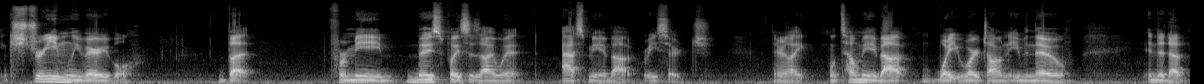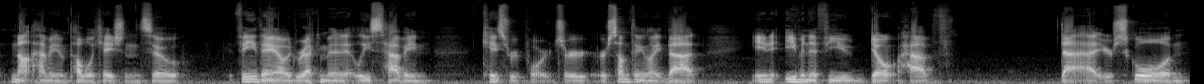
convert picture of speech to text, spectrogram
extremely variable. But for me, most places I went asked me about research. They're like, "Well, tell me about what you worked on," even though ended up not having a publication. So, if anything, I would recommend at least having case reports or, or something like that, even, if you don't have that at your school. And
